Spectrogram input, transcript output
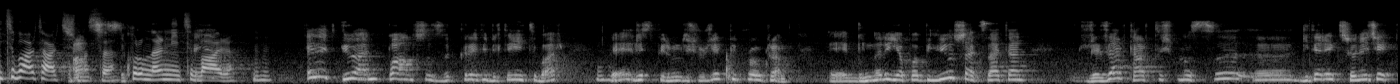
İtibar tartışması, kurumların itibarı. Hı. Evet güven, bağımsızlık, kredibilite, itibar ve risk primini düşürecek bir program. E, bunları yapabiliyorsak zaten rezerv tartışması e, giderek sönecek.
